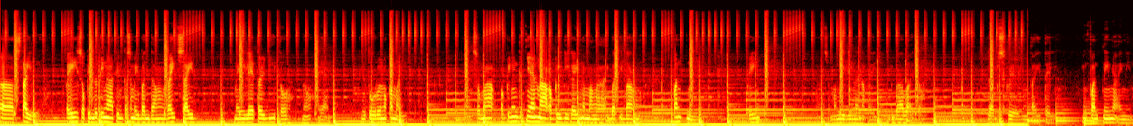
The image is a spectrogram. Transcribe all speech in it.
uh, style. Okay, so pindutin natin sa may bandang right side. May letter dito, no? Ayan. Tinuturo ng kamay. So, pag pinindot niyan, makakapili kayo ng mga iba't ibang font name okay? So mamili na lang kayo. Dyan nabawa ito. Love square yung title. Yung font name niya I mean.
